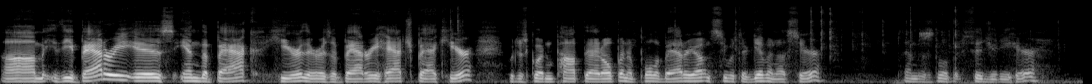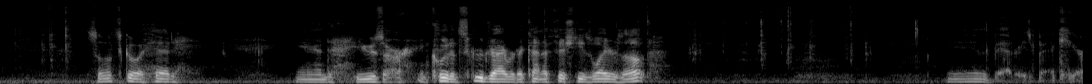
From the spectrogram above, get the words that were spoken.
Um, the battery is in the back here. There is a battery hatch back here. We'll just go ahead and pop that open and pull the battery out and see what they're giving us here. I'm just a little bit fidgety here. So let's go ahead and use our included screwdriver to kind of fish these wires out. And the battery's back here.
